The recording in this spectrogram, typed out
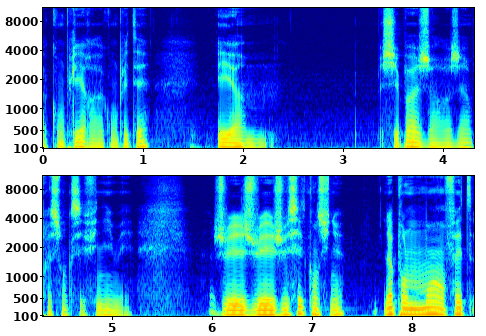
accomplir, à compléter. Et. je sais pas, genre j'ai l'impression que c'est fini, mais. Je vais, je, vais, je vais essayer de continuer. Là pour le moment, en fait,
